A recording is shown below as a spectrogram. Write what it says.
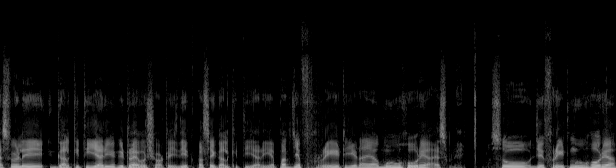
ਇਸ ਵੇਲੇ ਗੱਲ ਕੀਤੀ ਜਾ ਰਹੀ ਹੈ ਕਿ ਡਰਾਈਵਰ ਸ਼ਾਰਟੇਜ ਦੀ ਇੱਕ ਪਾਸੇ ਗੱਲ ਕੀਤੀ ਜਾ ਰਹੀ ਹੈ। ਪਰ ਜੇ ਫਰੇਟ ਜਿਹੜਾ ਆ ਮੂਵ ਹੋ ਰਿਹਾ ਇਸ ਵੇਲੇ। ਸੋ ਜੇ ਫਰੇਟ ਮੂਵ ਹੋ ਰਿਹਾ,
